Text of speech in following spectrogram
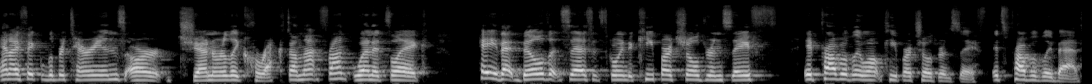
And I think libertarians are generally correct on that front when it's like, hey, that bill that says it's going to keep our children safe it probably won't keep our children safe. It's probably bad.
